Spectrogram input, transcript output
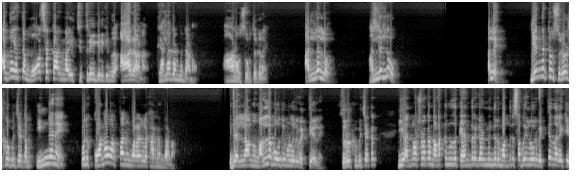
അദ്ദേഹത്തെ മോശക്കാരനായി ചിത്രീകരിക്കുന്നത് ആരാണ്? കേരള ഗവൺമെന്റ് ആണോ? ആണോ സുഹൃത്തുക്കളെ? അല്ലല്ലോ. അല്ലല്ലോ. അല്ലേ? എന്നിട്ടും സുരേഷ് ഗോപി ചേട്ടൻ ഇങ്ങനെ ഒരു കൊണ വർത്താനം പറയാനുള്ള കാരണം എന്താണ്? ഇതെല്ലാം നല്ല ബോധ്യമുള്ള ഒരു വ്യക്തിയല്ലേ? സുരേഷ് ഗോപി ചേട്ടൻ ഈ അന്വേഷണമൊക്കെ നടക്കുന്നത് കേന്ദ്ര ഗവൺമെന്റ് ഒരു മന്ത്രിസഭയിലുള്ള ഒരു വ്യക്തി എന്ന നിലയ്ക്ക്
